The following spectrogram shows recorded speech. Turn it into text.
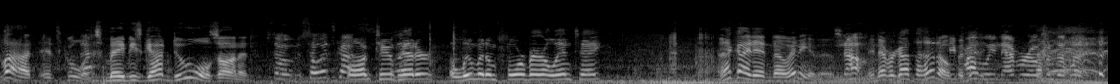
but it's cool. This baby's got duals on it. So so it's got Long tube header, aluminum four barrel intake. That guy didn't know any of this. No. He never got the hood open. He probably never opened the hood.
